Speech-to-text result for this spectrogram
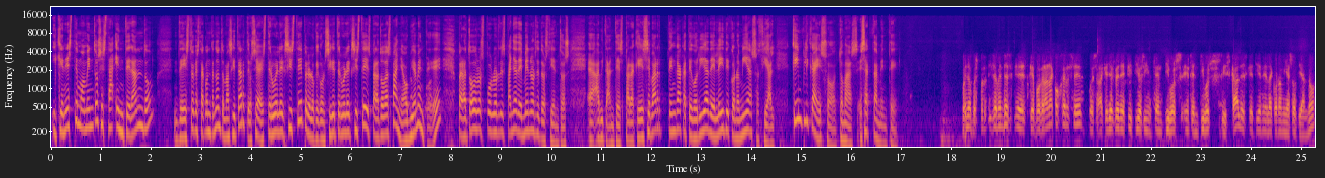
y que en este momento se está enterando de esto que está contando Tomás Guitarte. O sea, Teruel existe, pero lo que consigue Teruel existe es para toda España, obviamente, ¿eh? para todos los pueblos de España de menos de 200 eh, habitantes, para que ese bar tenga categoría de ley de economía social. ¿Qué implica eso, Tomás, exactamente? Bueno, pues precisamente es que, podrán acogerse pues a aquellos beneficios, incentivos, incentivos fiscales que tiene la economía social, ¿no?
